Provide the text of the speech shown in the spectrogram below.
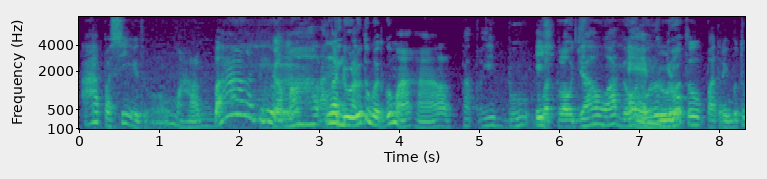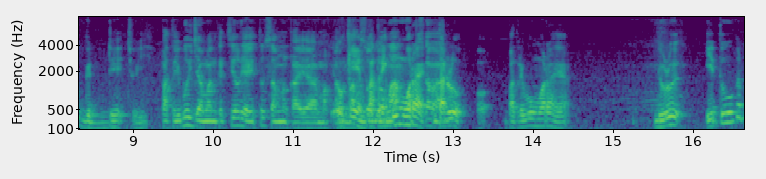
apa sih gitu oh, mahal banget gitu Nggak mahal, nggak dulu tuh buat gue mahal empat ribu Ih. buat Pulau Jawa dong eh dulu dulu tuh 4000 tuh gede cuy empat ribu zaman kecil ya itu sama kayak makan Oke, empat ribu murah. ya? Ntar dulu, empat ribu murah ya. Dulu itu kan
